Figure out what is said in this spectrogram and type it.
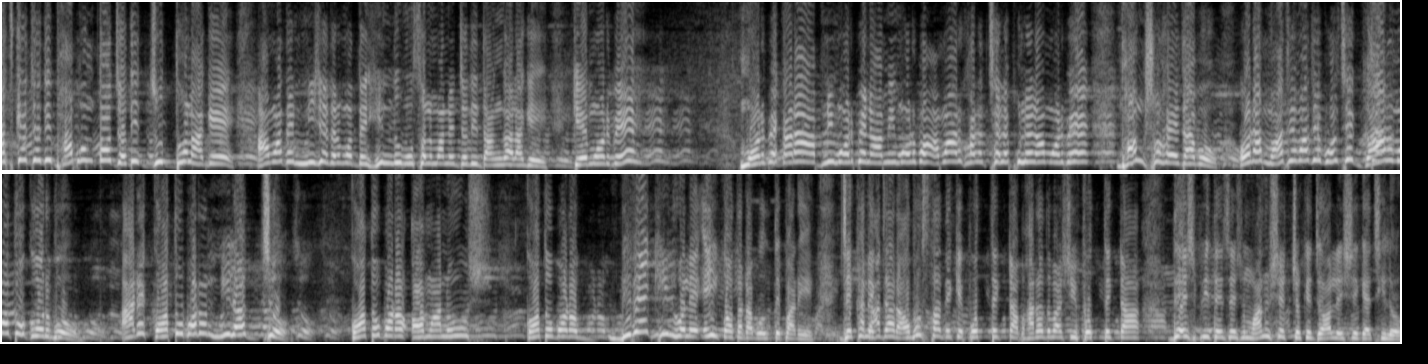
আজকে যদি ভাবুন তো, যদি যুদ্ধ লাগে, আমাদের নিজেদের মধ্যে হিন্দু মুসলমানের যদি দাঙ্গা লাগে, কে মরবে? মরবে কারা? আপনি মরবেন, আমি মরবো, আমার ঘরের ছেলে ফুলেরা মরবে, ধ্বংস হয়ে যাব। ওরা মাঝে মাঝে বলছে গান মতো করব। আরে কত বড় নিলজ্জ, কত বড় অমানুষ। কত বড় বিবেকহীন হলে এই কথাটা বলতে পারে। যেখানে রাজার অবস্থা দেখে প্রত্যেকটা ভারতবাসী, প্রত্যেকটা দেশ বিদেশের মানুষের চোখে জল এসে গেছিল।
